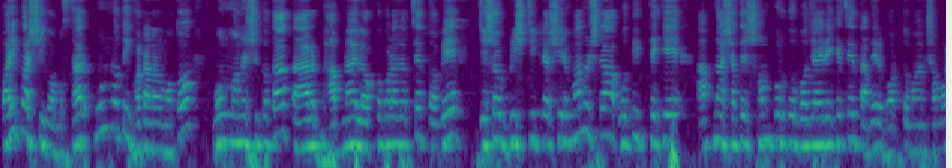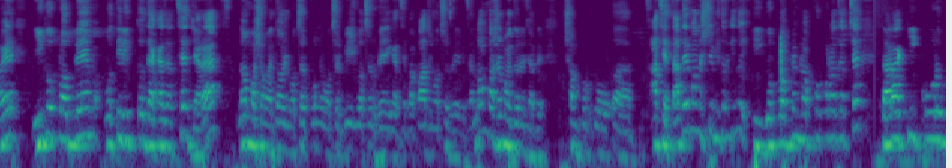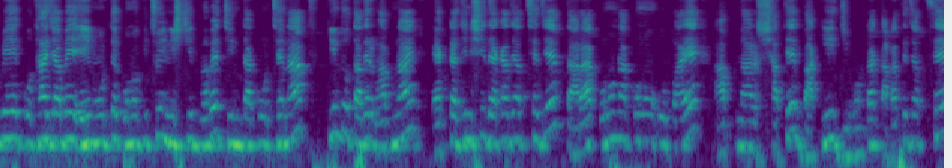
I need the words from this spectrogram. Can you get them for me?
পারিপার্শ্বিক অবস্থার উন্নতি ঘটানোর মতো মন মানসিকতা তার ভাবনায় লক্ষ্য করা যাচ্ছে। তবে যেসব বৃষ্টিক রাশির মানুষরা অতীত থেকে আপনার সাথে সম্পর্ক বজায় রেখেছে, তাদের বর্তমান সময়ের ইগো প্রবলেম অতিরিক্ত দেখা যাচ্ছে যারা লম্বা সময়, দশ বছর, পনেরো বছর, বিশ বছর হয়ে গেছে বা পাঁচ বছর হয়ে গেছে, লম্বা সময় ধরে যাদের সম্পর্ক আছে, তাদের মানুষটির ভিতর কিন্তু ইগো প্রবলেম লক্ষ্য করা যাচ্ছে। তারা কি করবে, কোথায় যাবে, এই মুহূর্তে কোনো কিছুই নিশ্চিতভাবে চিন্তা করছে না। কিন্তু তাদের ভাবনায় একটা জিনিসই দেখা যাচ্ছে যে তারা কোনো না কোনো উপায়ে আপনার সাথে বাকি জীবনটা কাটাতে যাচ্ছে,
